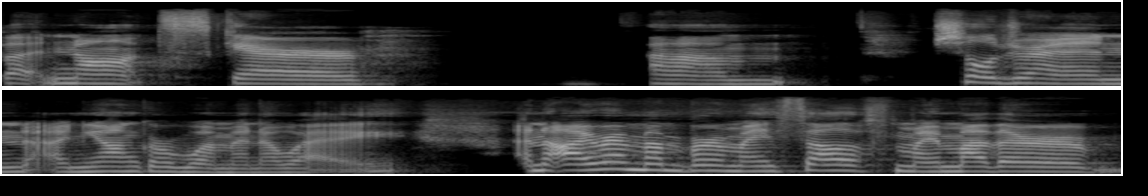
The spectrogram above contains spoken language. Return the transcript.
but not scare um, children and younger women away? And I remember myself, my mother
